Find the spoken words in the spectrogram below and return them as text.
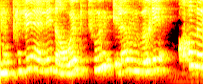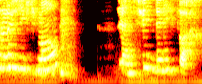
vous pouvez aller dans Webtoon et là, vous aurez chronologiquement la suite de l'histoire.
